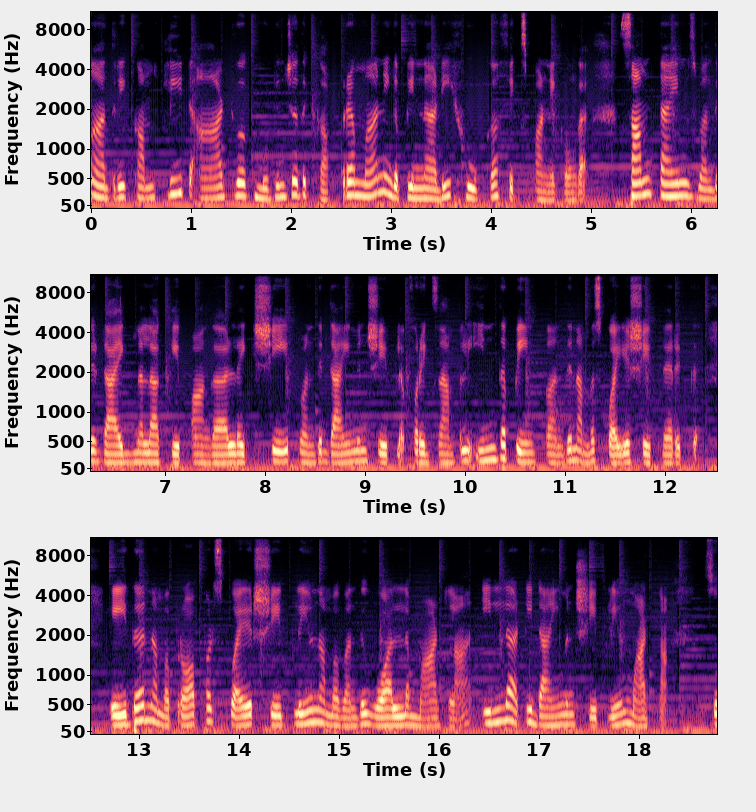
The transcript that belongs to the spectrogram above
மாதிரி கம்ப்ளீட் ஆர்ட் ஒர்க் முடிஞ்சதுக்கு அப்புறமா நீங்கள் பின்னாடி ஹூக்கை ஃபிக்ஸ் பண்ணிக்கோங்க. சம்டைம்ஸ் வந்து டயக்னலாக கேட்பாங்க லைக் ஷேப் வந்து டைமண்ட் ஷேப்பில் ஃபார் எக்ஸாம்பிள் இந்த பெயிண்ட் வந்து நம்ம ஸ்கொயர் ஷேப்பில் இருக்குது எதர் நம்ம ப்ராப்பர் ஸ்கொயர் ஷேப்லேயும் நம்ம வந்து வாலில் மாட்டலாம் இல்லாட்டி டைமண்ட் ஷேப்லேயும் மாட்டலாம். ஸோ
